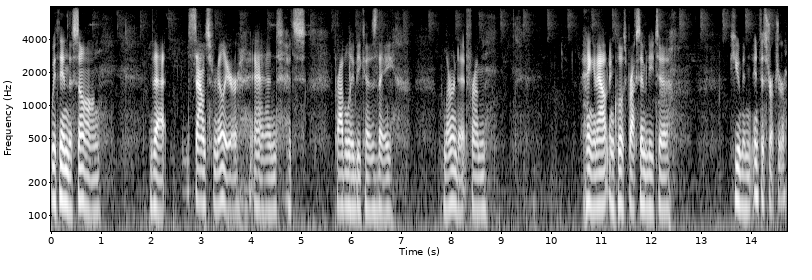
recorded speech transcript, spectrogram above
within the song that sounds familiar, and it's probably because they learned it from hanging out in close proximity to human infrastructure.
